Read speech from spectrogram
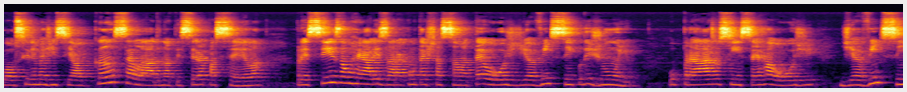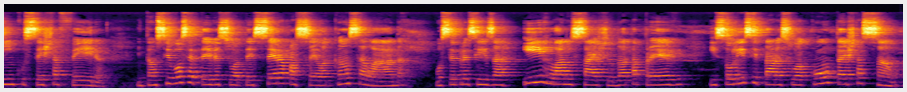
o auxílio emergencial cancelado na terceira parcela precisam realizar a contestação até hoje, dia 25 de junho. O prazo se encerra hoje, dia 25, sexta-feira. Então, se você teve a sua terceira parcela cancelada, você precisa ir lá no site do DataPrev e solicitar a sua contestação.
